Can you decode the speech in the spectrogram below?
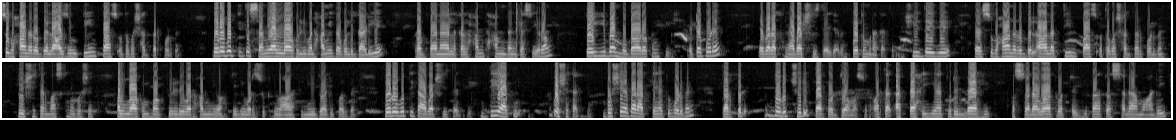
সুবহান রব্বিল আযীম তিন, পাঁচ অথবা সাতবার পড়বেন। পরবর্তীতে সামি আল্লাহু লিমান হামিদা বলে দাঁড়িয়ে, রব্বানা লাকাল হামদ হামদান কাসীরান তয়্যিবাম মুবারাকান ফিহি। এটা পড়ে এবার আপনি আবার সিজদায় যাবেন, প্রথম রাকাতে সিজদায় যে সুবহান রব্বিল আলা তিন, পাঁচ অথবা সাতবার পড়বেন। দুই সিজদার মাঝখানে বসে, আল্লাহুম্মা গফিরলি ওয়ারহামনি ওয়াহদিনি ওয়ারজুকনি ওয়াআফিনি এই দোয়াটি পড়বেন। পরবর্তীতে আবার সিজদা দিবেন দিয়ে আপনি বসে থাকবেন বসে এবার আত্মাহাতু পড়বেন তারপরে দুরুদ শরীফ তারপর দোয়া মাসুরা অর্থাৎ আত্তাহিয়াতু লিল্লাহি والصلوات والطيبات والسلام عليك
